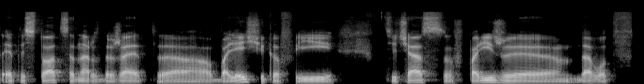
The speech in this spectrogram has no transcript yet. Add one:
эта ситуация, она раздражает болельщиков, и сейчас в Париже, да, вот в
